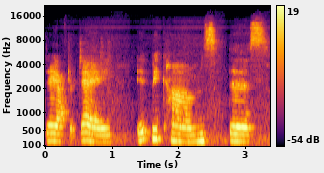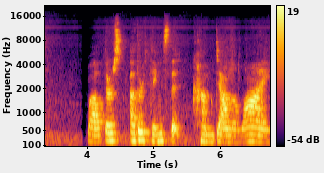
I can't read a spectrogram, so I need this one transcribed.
day after day, it becomes this. Well, there's other things that come down the line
